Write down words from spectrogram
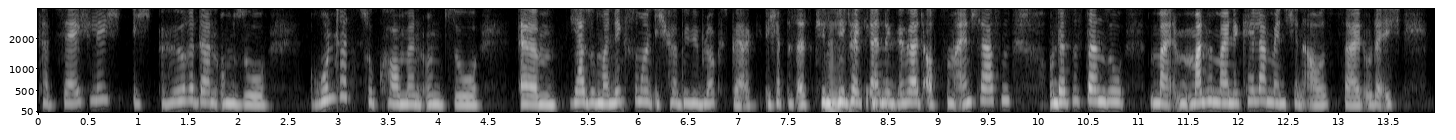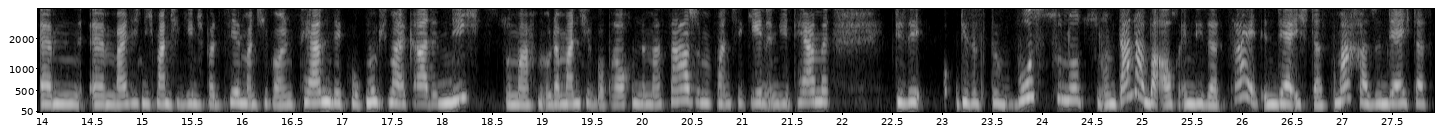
tatsächlich, ich höre dann, um so runterzukommen und so, ähm, ja, so mein nächster Mann, ich höre Bibi Blocksberg. Ich habe das als Kind mhm. wieder gerne gehört, auch zum Einschlafen. Und das ist dann so mein, manchmal meine Kellermännchen-Auszeit. Oder ich, ähm, ähm, weiß ich nicht, manche gehen spazieren, manche wollen Fernseh gucken, wirklich mal gerade nichts zu machen. Oder manche brauchen eine Massage, manche gehen in die Therme diese, dieses bewusst zu nutzen und dann aber auch in dieser Zeit, in der ich das mache, also in der ich das,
